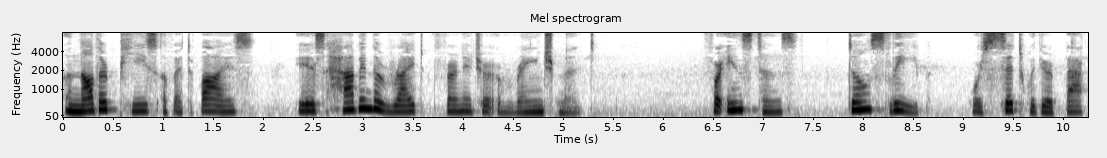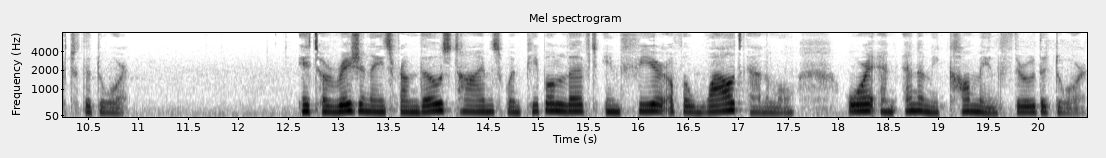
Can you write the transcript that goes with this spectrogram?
Another piece of advice is having the right furniture arrangement. For instance, don't sleep or sit with your back to the door. It originates from those times when people lived in fear of a wild animal or an enemy coming through the door.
